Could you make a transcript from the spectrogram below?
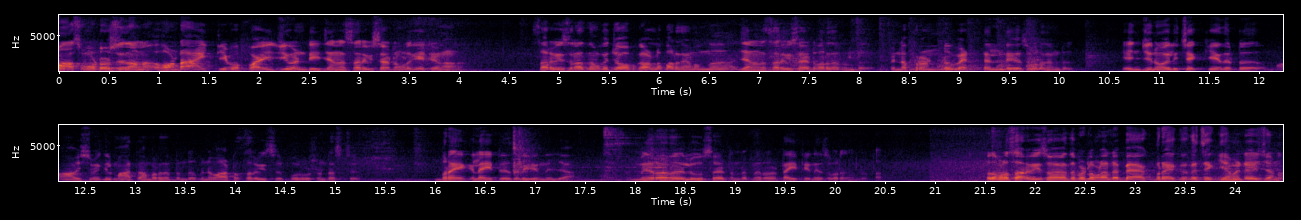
മാസ് മോട്ടോഴ്സിൽ നിന്നാണ് ഹോണ്ട ആക്റ്റീവ് ഫൈവ് ജി വണ്ടി ജനറൽ സർവീസായിട്ട് നമ്മൾ കയറ്റിയതാണ് സർവീസിനകത്ത് നമുക്ക് ജോബ് കാർഡിൽ പറഞ്ഞാണൊന്ന് ജനറൽ സർവീസായിട്ട് പറഞ്ഞിട്ടുണ്ട്. പിന്നെ ഫ്രണ്ട് വെട്ടലിന്റെ കേസ് പറഞ്ഞിട്ടുണ്ട്. എൻജിൻ ഓയിൽ ചെക്ക് ചെയ്തിട്ട് ആവശ്യമെങ്കിൽ മാറ്റാൻ പറഞ്ഞിട്ടുണ്ട്. പിന്നെ water service pollution test brake light തെളിയുന്നില്ല. മിറർ ലൂസായിട്ടുണ്ട്. മിറർ ടൈറ്റ് ചെയ്യുന്ന കേസ് പറഞ്ഞിട്ടുണ്ട് കേട്ടോ. അപ്പോൾ നമ്മൾ സർവീസുമായി ബന്ധപ്പെട്ട് നമ്മൾ അതിന്റെ ബാക്ക് ബ്രേക്ക് ഒക്കെ ചെക്ക് ചെയ്യാൻ വേണ്ടി അയച്ചാണ്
